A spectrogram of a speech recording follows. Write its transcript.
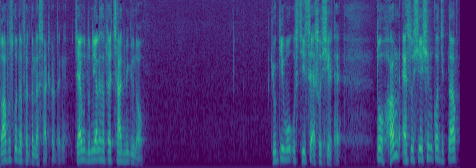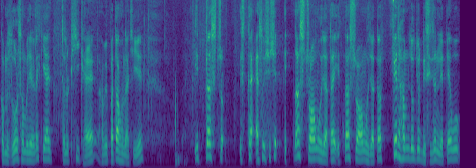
तो आप उसको नफरत करना स्टार्ट कर देंगे। चाहे वो दुनिया का सबसे अच्छा आदमी क्यों ना हो। क्योंकि वो उस चीज़ से एसोसिएट है। तो हम एसोसिएशन को जितना आप कमज़ोर समझ रहे ना कि यार चलो ठीक है, हमें पता होना चाहिए। इतना इसका एसोसिएशन इतना स्ट्रांग हो जाता है, इतना स्ट्रांग हो जाता है फिर हम लोग जो डिसीज़न लेते हैं, वो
